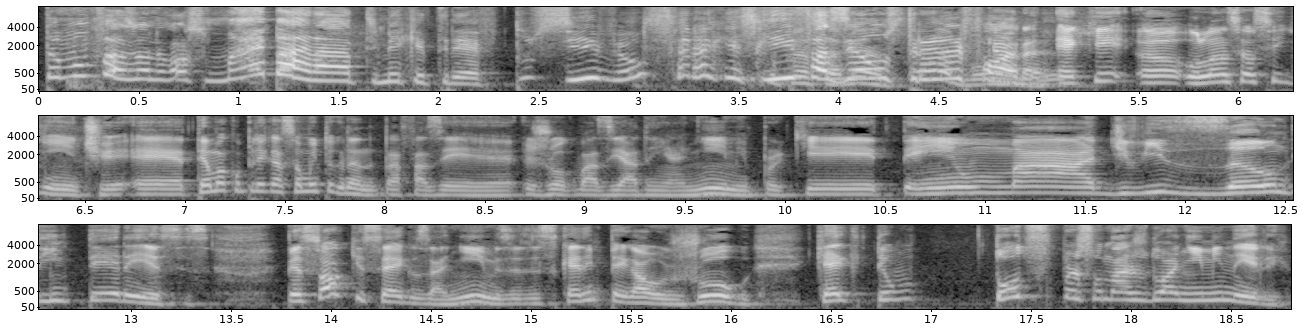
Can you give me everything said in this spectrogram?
Então vamos fazer um negócio mais barato e mequetrefe possível Será que esse e fazer uns trailers foda. é que ah, o lance é o seguinte, é, tem uma complicação muito grande pra fazer jogo baseado em anime, porque tem uma divisão de interesses. O pessoal que segue os animes, eles querem pegar o jogo, querem que tenha todos os personagens do anime nele.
